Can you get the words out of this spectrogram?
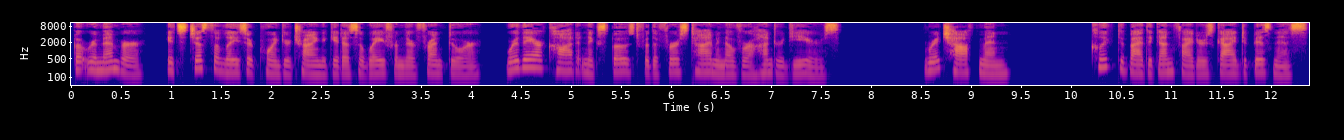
But remember, it's just the laser pointer trying to get us away from their front door, where they are caught and exposed for the first time in over a hundred years. Rich Hoffman. Click to buy the Gunfighter's Guide to Business.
